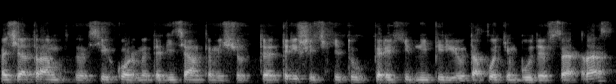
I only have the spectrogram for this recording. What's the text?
Хоча Трамп всіх кормить обіцянками, що трішечки тут перехідний період, а потім буде все раз.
